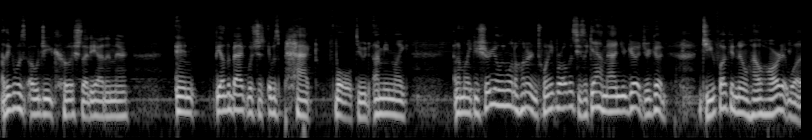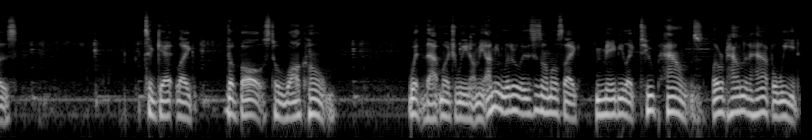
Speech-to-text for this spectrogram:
I think it was OG Kush that he had in there, and the other bag was just it was packed full, dude. I mean like, and I'm like, you sure you only want 120 for all this? He's like, yeah, man, you're good, you're good. Do you fucking know how hard it was to get like the balls to walk home with that much weed on me? I mean, literally, this is almost like maybe like two pounds, over a pound and a half of weed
